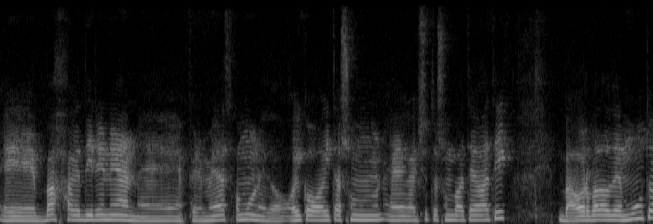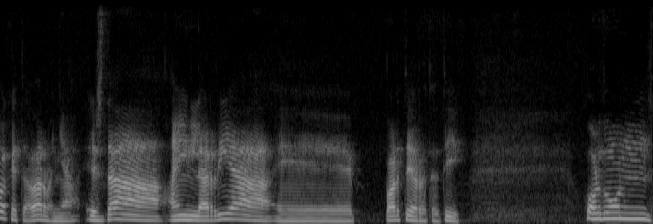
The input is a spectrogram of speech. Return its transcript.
e, bajak direnean e, enfermedad komun edo oiko gaitasun e, gaixotasun bategatik, ba hor badaude mutuak eta bar, baina ez da hain larria e, parte erretetik. Orduan,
